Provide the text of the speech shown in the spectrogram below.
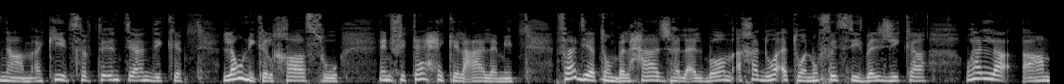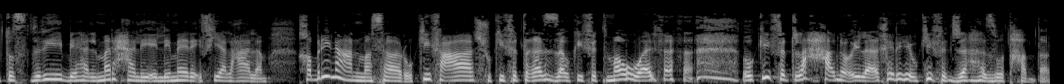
نعم أكيد صرت أنت عندك لونك الخاص وانفتاحك العالمي. فادية طنب الحاج هالألبوم أخذ وقت ونفذ في بلجيكا وهلأ عم تصدريه بهالمرحلة اللي مارق فيها العالم. خبرينا عن مساره كيف عاش وكيف تغذى وكيف تمول وكيف تلحن وإلى آخره وكيف تجهز وتحضر.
